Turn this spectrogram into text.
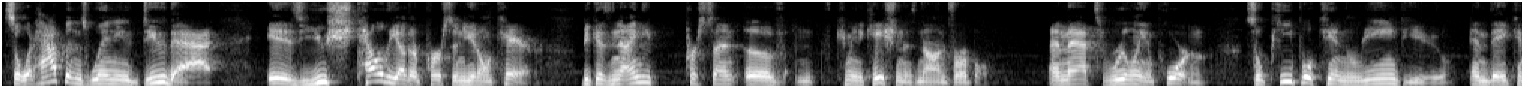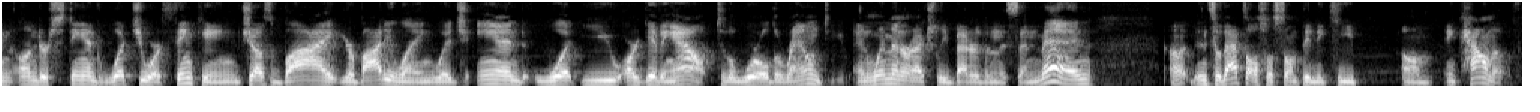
So what happens when you do that is you tell the other person you don't care because 90% of communication is nonverbal. And that's really important. So people can read you and they can understand what you are thinking just by your body language and what you are giving out to the world around you. And women are actually better than this than men. Uh, and so that's also something to keep um, in count of.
